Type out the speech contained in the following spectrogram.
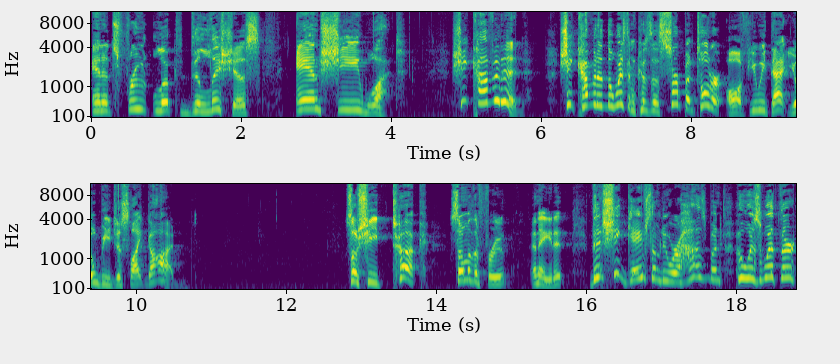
and its fruit looked delicious, and she what? She coveted. She coveted the wisdom because the serpent told her, Oh, if you eat that, you'll be just like God. So she took some of the fruit and ate it. Then she gave some to her husband who was with her,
